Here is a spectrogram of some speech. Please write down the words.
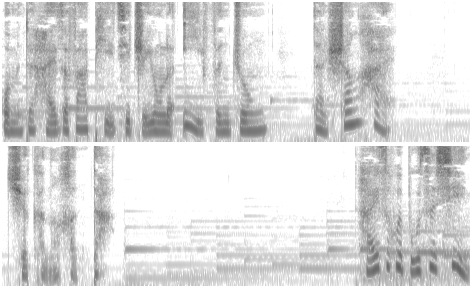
我们对孩子发脾气只用了一分钟，但伤害却可能很大。孩子会不自信、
